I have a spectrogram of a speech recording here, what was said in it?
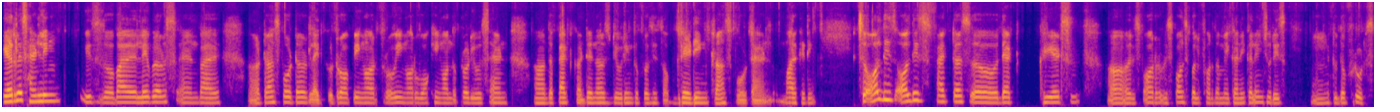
careless handling is uh, by laborers and by uh, transporter like dropping or throwing or walking on the produce and uh, the packed containers during the process of grading transport and marketing. So all these all these factors that creates uh, for responsible for the mechanical injuries um, to the fruits.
